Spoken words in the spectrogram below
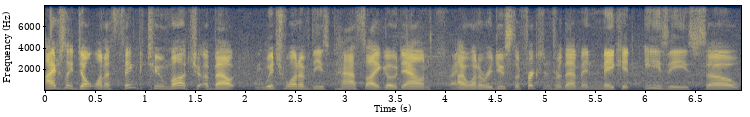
I actually don't want to think too much about mm -hmm. which one of these paths I go down. Right. I want to reduce the friction for them and make it easy. So,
